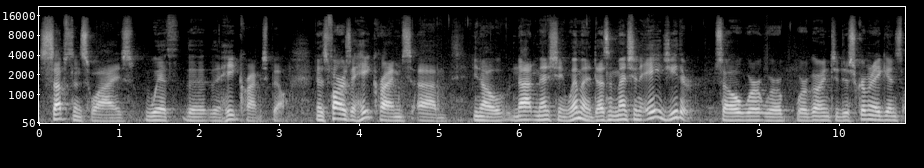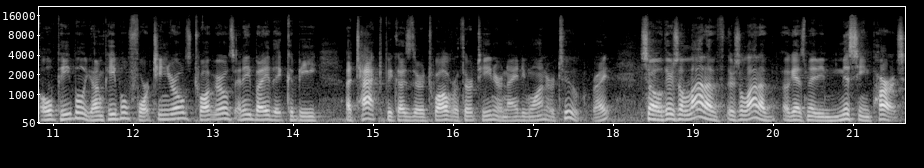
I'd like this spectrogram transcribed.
substance-wise with the the hate crimes bill. And as far as the hate crimes, um, you know, not mentioning women, it doesn't mention age either. So we're, we're, we're going to discriminate against old people, young people, 14 year olds, 12 year olds, anybody that could be attacked because they're 12 or 13 or 91 or 2, right? So there's a lot of, there's a lot of, I guess, maybe missing parts.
